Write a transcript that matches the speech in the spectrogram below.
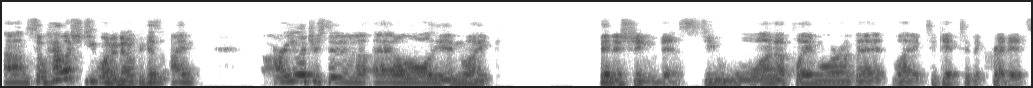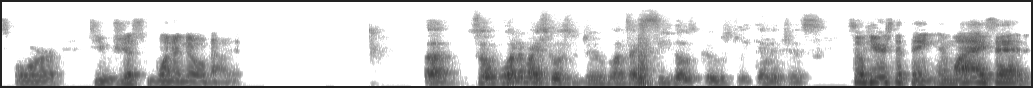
um, so how much do you want to know? Because I, are you interested in, at all in like finishing this? Do you want to play more of it, like to get to the credits, or do you just want to know about it? Uh, so what am I supposed to do once I see those ghostly images? So here's the thing, and why I said,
